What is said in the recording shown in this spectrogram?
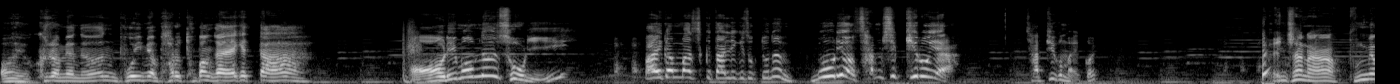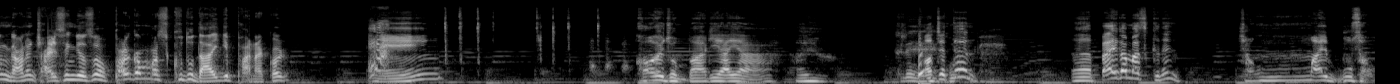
어휴 그러면은 보이면 바로 도망가야겠다. 어림없는 소리? 빨간 마스크 달리기 속도는 무려 30km야. 잡히고 말걸? 괜찮아 분명 나는 잘생겨서 빨간 마스크도 나에게 반할걸 엥? 거울 좀 말이야야. 아유. 그래. 어쨌든. 보- 어, 빨간 마스크는 정말 무서워.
